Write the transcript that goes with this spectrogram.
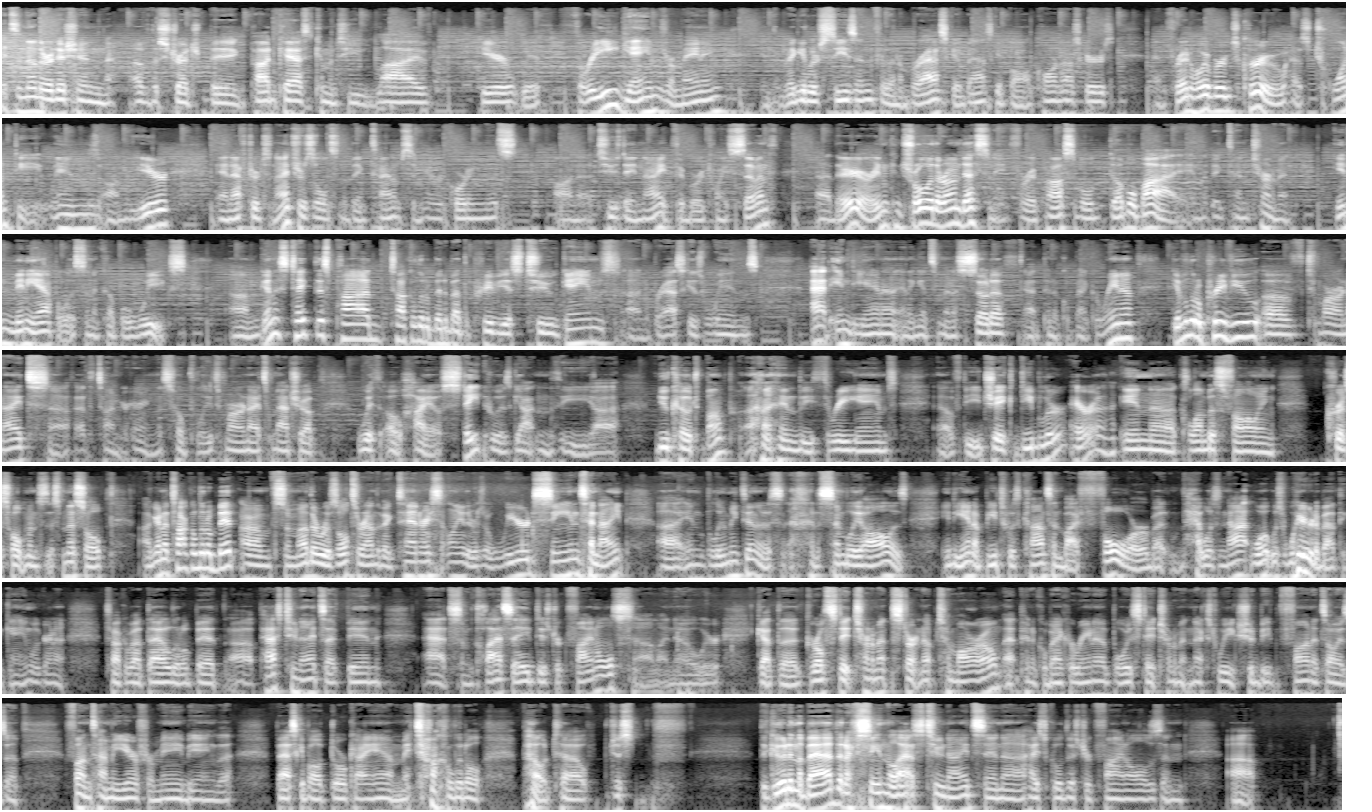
It's another edition of the Stretch Big podcast coming to you live here with three games remaining in the regular season for the Nebraska basketball Cornhuskers. And Fred Hoiberg's crew has 20 wins on the year. And after tonight's results in the Big Ten, I'm sitting here recording this on uh, Tuesday night, February 27th. Uh, they are in control of their own destiny for a possible double bye in the Big Ten tournament in Minneapolis in a couple weeks. I'm going to take this pod, talk a little bit about the previous two games uh, Nebraska's wins at Indiana and against Minnesota at Pinnacle Bank Arena. Give a little preview of tomorrow night, uh, at the time you're hearing this, hopefully, tomorrow night's matchup with Ohio State, who has gotten the uh, new coach bump uh, in the three games of the Jake Diebler era in uh, Columbus following Chris Holtmann's dismissal. I'm going to talk a little bit of some other results around the Big Ten recently. There was a weird scene tonight uh, in Bloomington at, at, Assembly Hall as Indiana beats Wisconsin by four, but that was not what was weird about the game. We're going to talk about that a little bit. Uh, past two nights, I've been at some Class A district finals. Um, I know we're got the girls state tournament starting up tomorrow at Pinnacle Bank Arena. Boys state tournament next week should be fun. It's always a fun time of year for me, being the basketball dork I am, may talk a little about uh, just the good and the bad that I've seen the last two nights in uh, high school district finals, and uh,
